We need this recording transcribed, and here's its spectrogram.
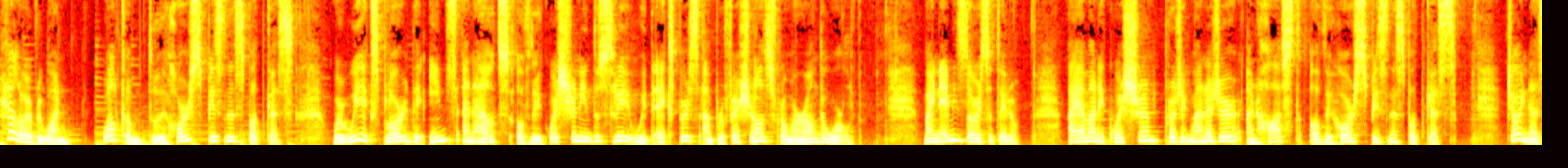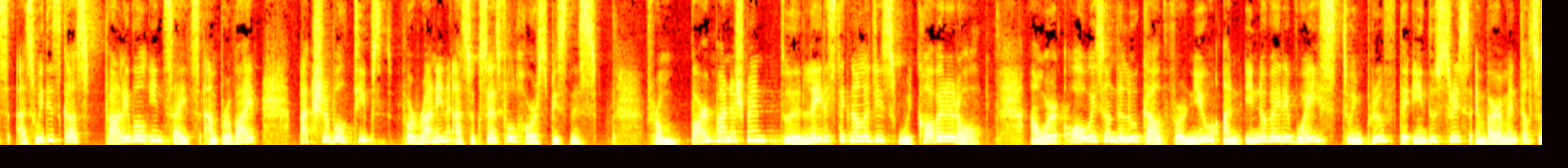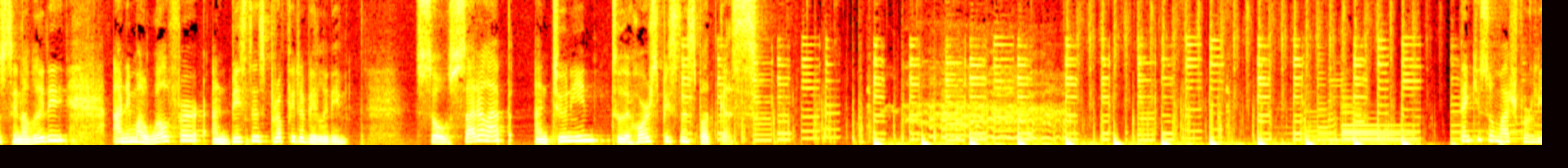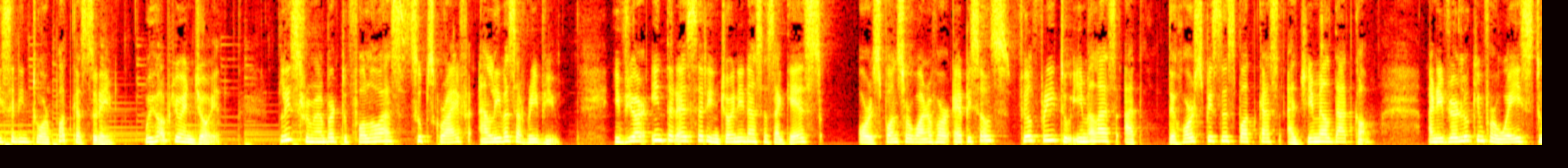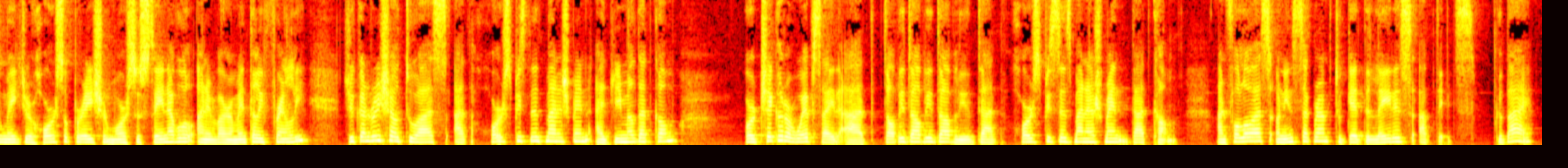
Hello, everyone. Welcome to the Horse Business Podcast, where we explore the ins and outs of the equestrian industry with experts and professionals from around the world. My name is Doris Otero. I am an equestrian project manager and host of the Horse Business Podcast. Join us as we discuss valuable insights and provide actionable tips for running a successful horse business. From barn management to the latest technologies, we cover it all. And we're always on the lookout for new and innovative ways to improve the industry's environmental sustainability, animal welfare, and business profitability. So saddle up and tune in to the Horse Business Podcast. Thank you so much for listening to our podcast today. We hope you enjoy it. Please remember to follow us, subscribe, and leave us a review. If you are interested in joining us as a guest or sponsor one of our episodes, feel free to email us at thehorsebusinesspodcast at gmail.com. And if you're looking for ways to make your horse operation more sustainable and environmentally friendly, you can reach out to us at horsebusinessmanagement at gmail.com or check out our website at www.horsebusinessmanagement.com and follow us on Instagram to get the latest updates. Goodbye.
